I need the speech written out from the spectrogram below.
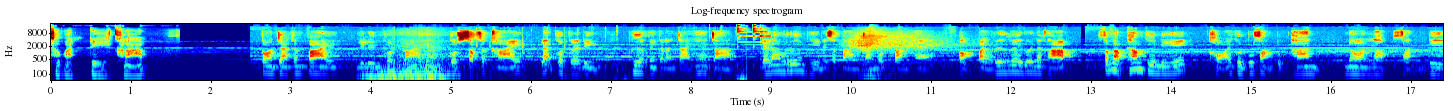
สวัสดีครับ ก่อนจากกันไป อย่าลืมกดไลค์กด Subscribe และกดกระดิ่ง เพื่อเป็นกำลังใจให้อาจารย์ ได้เล่าเรื่องผีในสไตล์จารย์มดบางแพต่อไปเรื่อยๆ ด้วยนะครับสำหรับค่ำคืนนี้ขอให้คุณผู้ฟังทุกท่าน นอนหลับฝันดี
